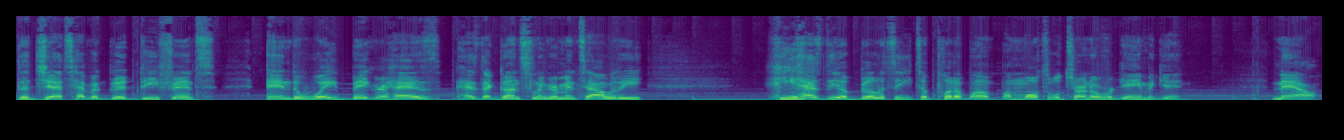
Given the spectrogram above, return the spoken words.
The Jets have a good defense, and the way Baker has has that gunslinger mentality, he has the ability to put up a, a multiple turnover game again. Now,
